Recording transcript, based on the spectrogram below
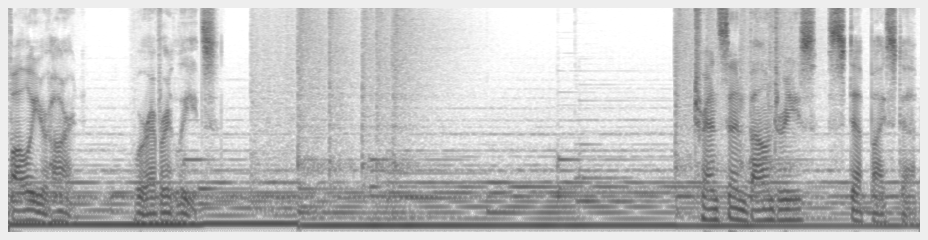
Follow your heart wherever it leads. Transcend boundaries step by step.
